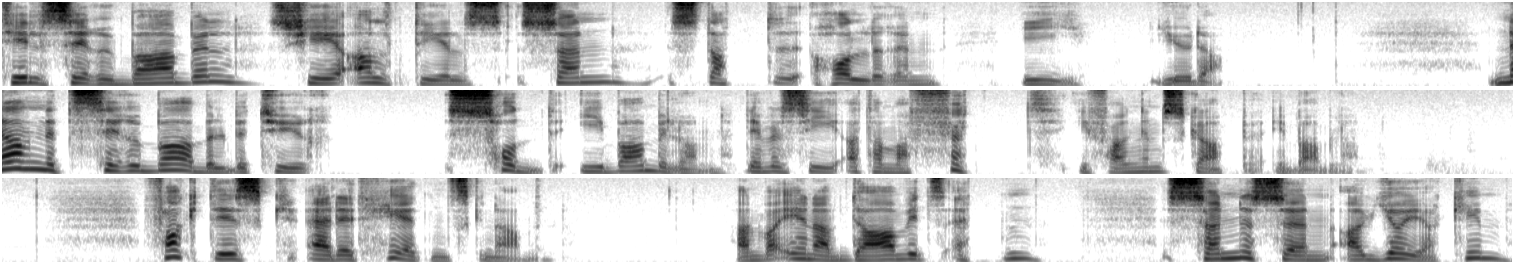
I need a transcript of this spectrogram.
til Serubabel, Shealtiels sønn, stattholderen i Juda. Navnet Serubabel betyr sådd i Babylon, vil si at han var født i fangenskapet i Babylon. Faktisk er det et hedensk navn. Han var en av Davids ætten, sønnesønn av Jojakim,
